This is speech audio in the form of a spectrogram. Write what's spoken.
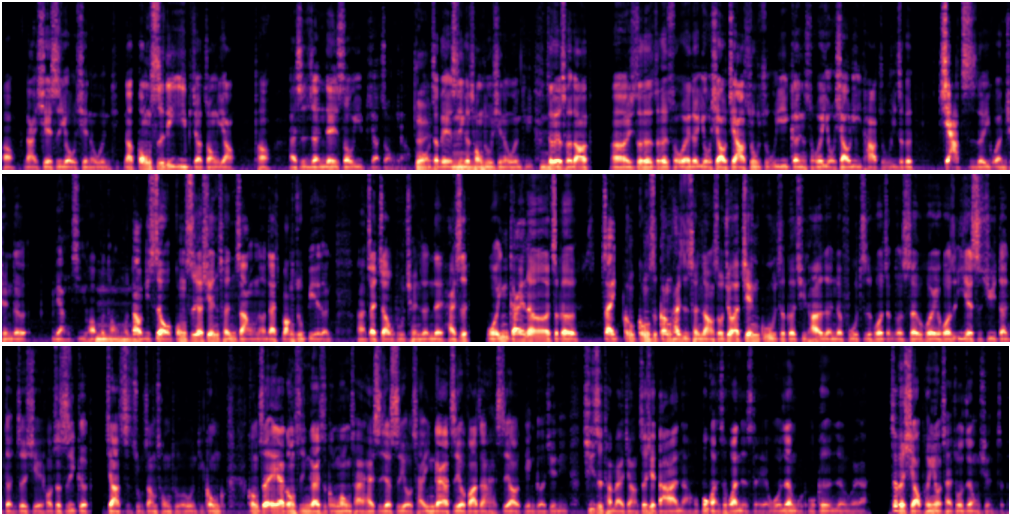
好，哪些是优先的问题？那公司利益比较重要，好。还是人类受益比较重要，对、哦，这个也是一个冲突性的问题。嗯、这个扯到呃，这个这个所谓的有效加速主义跟所谓有效利他主义，这个价值的一个完全的两极化不同。嗯、到底是我公司要先成长呢，再帮助别人啊，再造福全人类，还是我应该呢？这个在公公司刚开始成长的时候，就要兼顾这个其他人的福祉，或整个社会，或者是 ESG 等等这些。好、哦，这是一个。价值主张冲突的问题，公公这 AI 公司应该是公共财还是要私有财？应该要自由发展还是要严格建立？其实坦白讲，这些答案呢、啊，不管是换的谁，我认为，我个人认为啊，这个小朋友才做这种选择，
